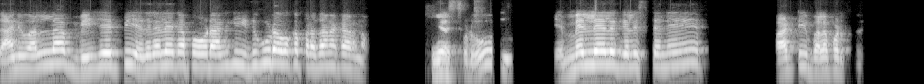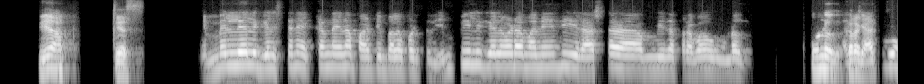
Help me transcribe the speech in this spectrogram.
దానివల్ల బీజేపీ ఎదగలేకపోవడానికి ఇది కూడా ఒక ప్రధాన కారణం. ఇప్పుడు ఎమ్మెల్యేలు గెలిస్తేనే పార్టీ బలపడుతుంది. ఎమ్మెల్యేలు గెలిస్తేనే ఎక్కడైనా పార్టీ బలపడుతుంది. ఎంపీలు గెలవడం అనేది రాష్ట్ర మీద ప్రభావం ఉండదు. ఉండదు జాతీయ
